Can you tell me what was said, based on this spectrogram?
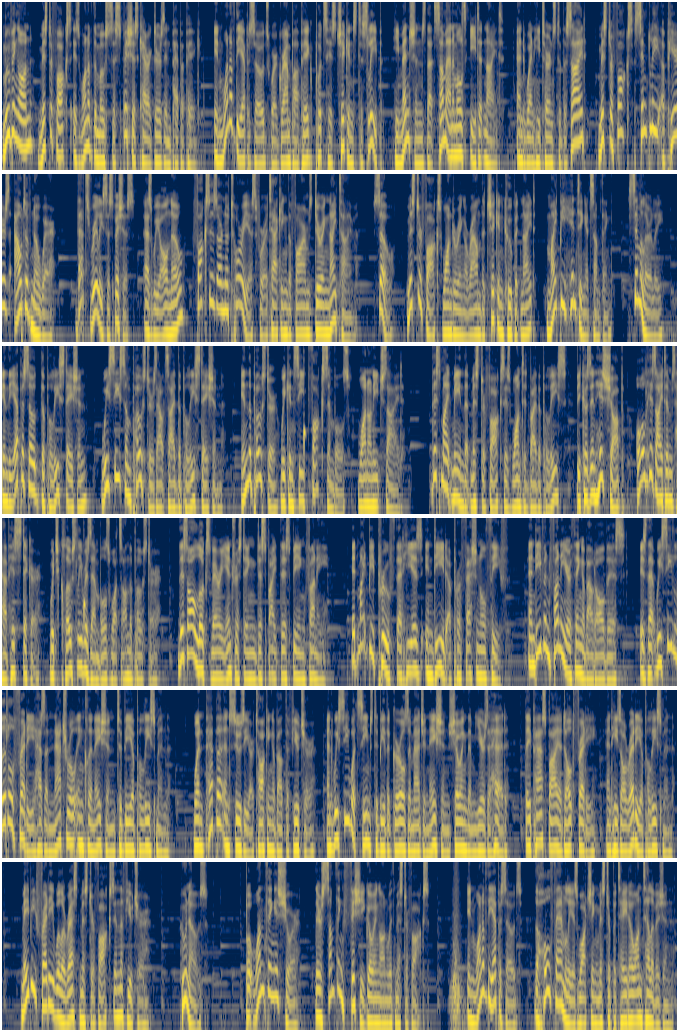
Moving on, Mr. Fox is one of the most suspicious characters in Peppa Pig. In one of the episodes where Grandpa Pig puts his chickens to sleep, he mentions that some animals eat at night, and when he turns to the side, Mr. Fox simply appears out of nowhere. That's really suspicious. As we all know, foxes are notorious for attacking the farms during nighttime. So, Mr. Fox wandering around the chicken coop at night might be hinting at something. Similarly, in the episode The Police Station, we see some posters outside the police station. In the poster, we can see fox symbols, one on each side. This might mean that Mr. Fox is wanted by the police because in his shop, all his items have his sticker, which closely resembles what's on the poster. This all looks very interesting despite this being funny. It might be proof that he is indeed a professional thief. And even funnier thing about all this is that we see little Freddy has a natural inclination to be a policeman. When Peppa and Susie are talking about the future, and we see what seems to be the girl's imagination showing them years ahead, they pass by adult Freddy, and he's already a policeman. Maybe Freddy will arrest Mr. Fox in the future. Who knows? But one thing is sure, there's something fishy going on with Mr. Fox. In one of the episodes, the whole family is watching Mr. Potato on television.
